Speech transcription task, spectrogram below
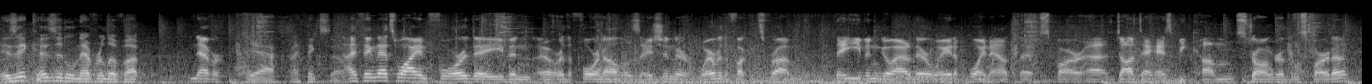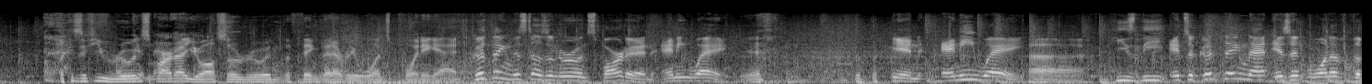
Is it because it'll never live up? Never. Yeah, I think so. I think that's why in four they even, or the four novelization, or wherever the fuck it's from, they even go out of their way to point out that Spar uh, Dante has become stronger than Sparda. Because if you ruin Sparda, you also ruin the thing that everyone's pointing at. Good thing this doesn't ruin Sparda in any way. Yeah. in any way. He's the it's a good thing that isn't one of the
